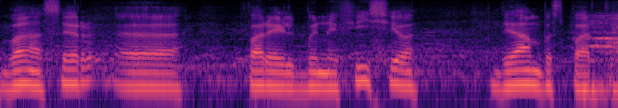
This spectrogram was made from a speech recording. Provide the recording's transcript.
van a ser eh, para el beneficio de ambas partes.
